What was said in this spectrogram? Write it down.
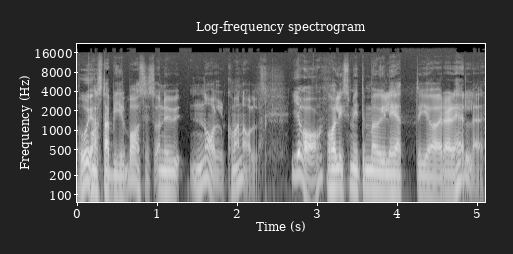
Oh, På ja. en stabil basis. Och nu 0,0. ja, Och har liksom inte möjlighet att göra det heller.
